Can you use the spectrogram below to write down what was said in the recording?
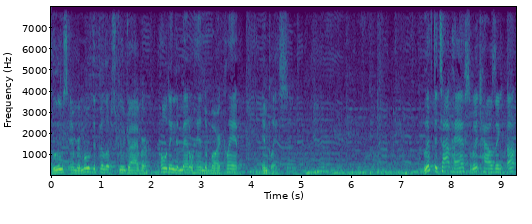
loose and remove the Phillips screwdriver, holding the metal handlebar clamp in place. Lift the top half switch housing up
